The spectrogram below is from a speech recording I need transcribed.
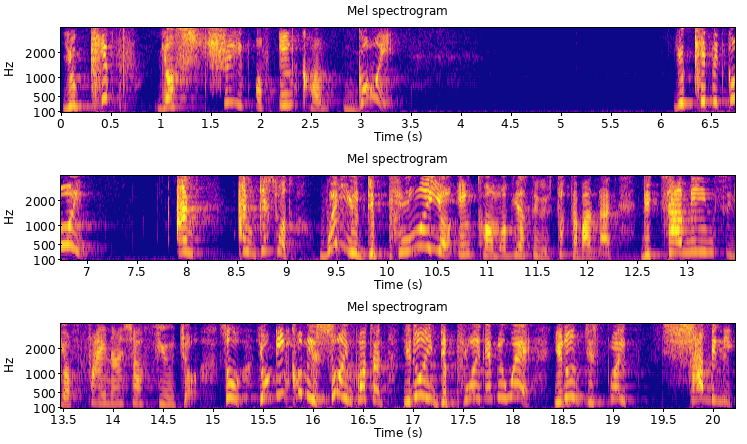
you keep your stream of income going. You keep it going. And And guess what? When you deploy your income, obviously we've talked about that, determines your financial future. So your income is so important. You don't deploy it everywhere. You don't deploy it shabbily.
